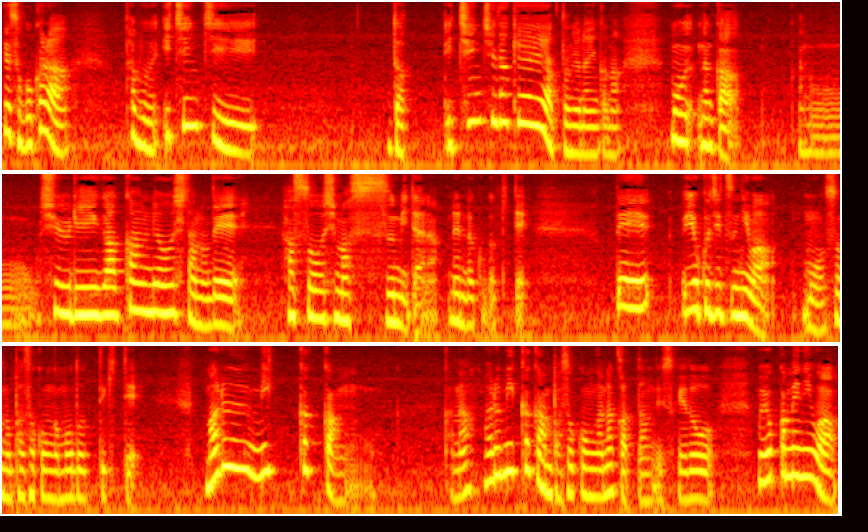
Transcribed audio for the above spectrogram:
でそこから多分1日だ1日だけやったんじゃないかな。もうなんか、あのー修理が完了したので発送しますみたいな連絡が来て。で翌日にはもうそのパソコンが戻ってきて。丸3日間かな。丸3日間パソコンがなかったんですけど4日目には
